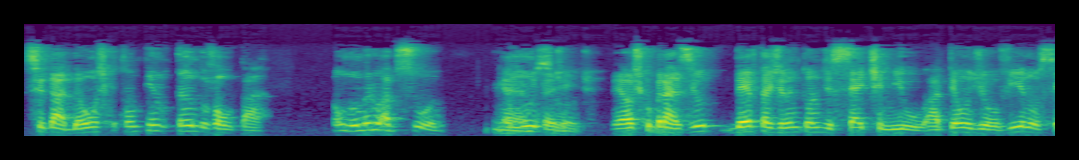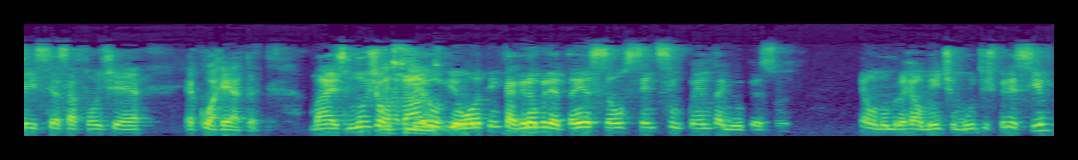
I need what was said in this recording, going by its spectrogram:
cidadãos que estão tentando voltar. É um número absurdo. É, é muita absurdo. gente. Eu acho que o Brasil deve estar girando em torno de 7 mil, até onde eu vi, não sei se essa fonte é, é correta. Mas no jornal eu vi ontem que a Grã-Bretanha são 150 mil pessoas. É um número realmente muito expressivo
